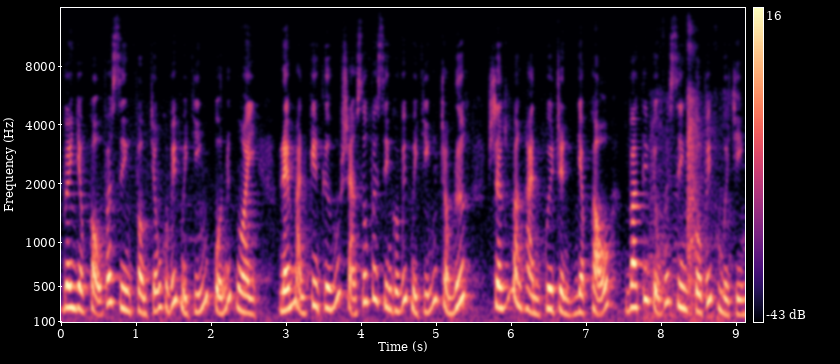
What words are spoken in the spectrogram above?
về nhập khẩu vaccine phòng chống COVID-19 của nước ngoài, đẩy mạnh nghiên cứu sản xuất vaccine COVID-19 trong nước, sớm ban hành quy trình nhập khẩu và tiêm chủng vaccine COVID-19.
